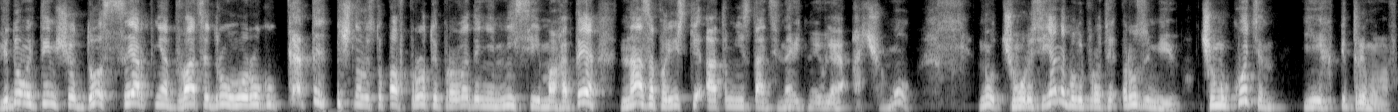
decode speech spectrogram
Відомий тим, що до серпня 22-го року категорично виступав проти проведення місії МАГАТЕ на Запорізькій атомній станції. Навіть не уявляє, а чому? Ну чому росіяни були проти? Розумію. Чому Котін їх підтримував?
